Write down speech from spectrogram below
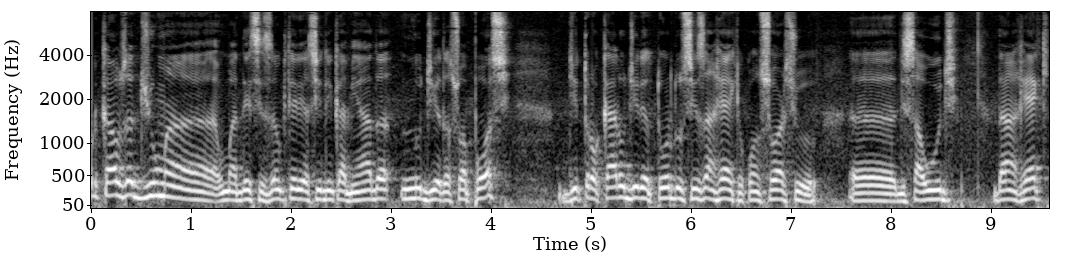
por causa de uma, uma decisão que teria sido encaminhada no dia da sua posse de trocar o diretor do CISANREC, o consórcio uh, de saúde da ANREC,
